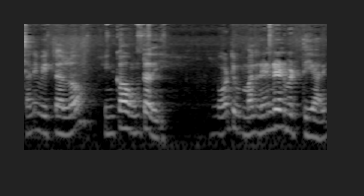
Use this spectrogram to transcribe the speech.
కానీ వీటిలలో ఇంకా ఉంటుంది. కాబట్టి మళ్ళీ రెండు రెండు పెట్టి తీయాలి.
